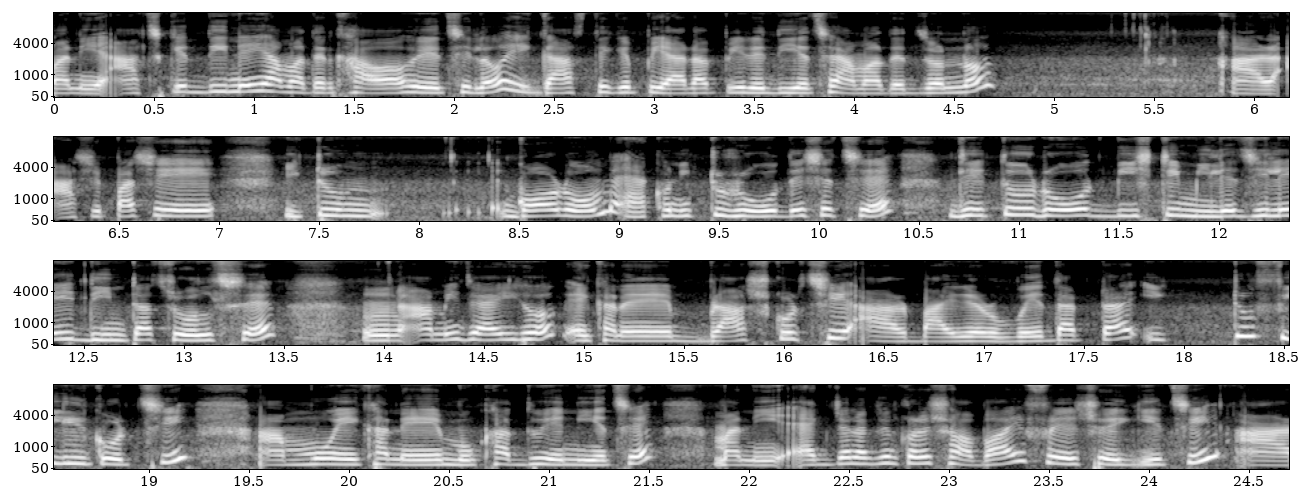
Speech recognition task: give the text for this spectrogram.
মানে আজকের দিনেই আমাদের খাওয়া হয়েছিল। এই গাছ থেকে পেয়ারা পেরে দিয়েছে আমাদের জন্য। আর আশেপাশে একটু গরম, এখন একটু রোদ এসেছে। যেহেতু রোদ, বৃষ্টি মিলে ঝিলেই দিনটা চলছে। আমি যাই হোক, এখানে ব্রাশ করছি আর বাইরের ওয়েদারটা একটু ফিল করছি। আম্মু এখানে মুখ হাত ধুয়ে নিয়েছে। মানে একজন একজন করে সবাই ফ্রেশ হয়ে গিয়েছি আর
